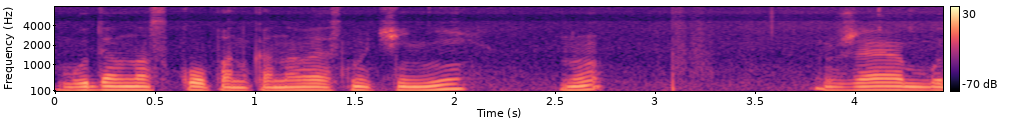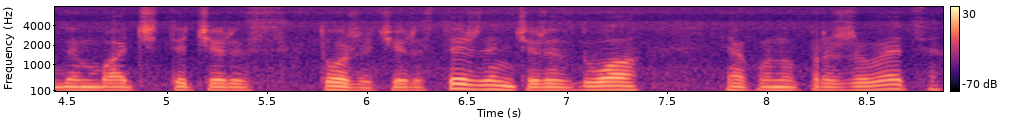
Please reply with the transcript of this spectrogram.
Буде в нас копанка на весну чи ні. Ну, вже будемо бачити через теж через тиждень, через два, як воно проживеться.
